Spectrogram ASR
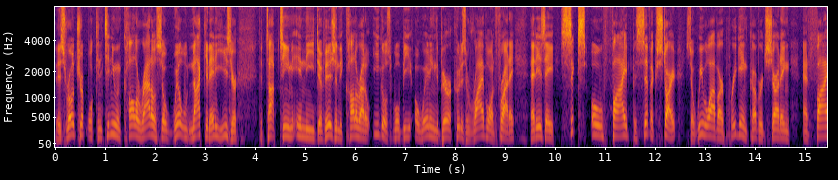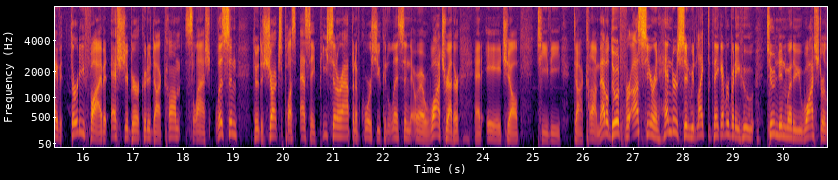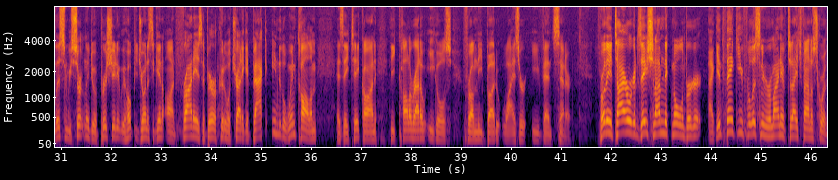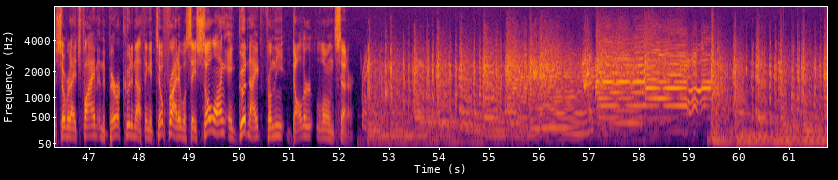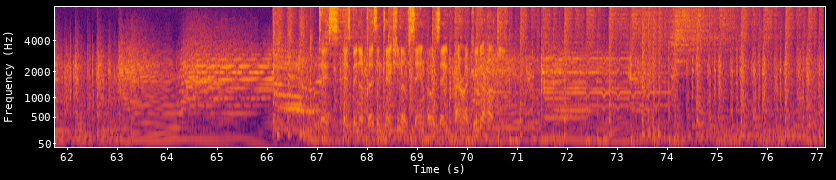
This road trip will continue in Colorado, so will not get any easier. The top team in the division, the Colorado Eagles, will be awaiting the Barracuda's arrival on Friday. That is a 6:05 Pacific start, so we will have our pregame coverage starting at 5:35 at sjbarracuda.com/listen through the Sharks Plus SAP Center app, and of course you can listen or watch rather at AHL TV.com. That'll do it for us here in Henderson. We'd like to thank everybody who tuned in, whether you watched or listened. We certainly do appreciate it. We hope you join us again on Friday as the Barracuda will try to get back into the win column as they take on the Colorado Eagles from the Budweiser Event Center. For the entire organization, I'm Nick Nollenberger. Again, thank you for listening. Reminding of tonight's final score: the Silver Knights five and the Barracuda nothing. Until Friday, we'll say so long and good night from the Dollar Loan Center. This has been a presentation of San Jose Barracuda Hockey.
